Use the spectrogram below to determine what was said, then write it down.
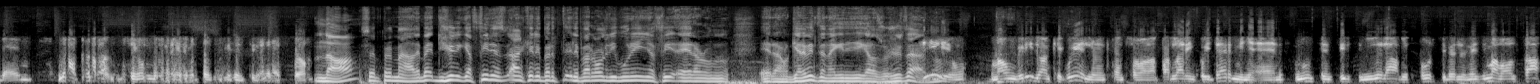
eh, no, però secondo me mi sentite adesso. No, sempre male. Beh, dicevi che a fine anche le, part- le parole di Mourinho erano, erano, chiaramente una critica alla società. Sì, no? un, ma un grido anche quello, nel senso a parlare in quei termini e non sentirsi tutelato e esporsi per l'ennesima volta.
